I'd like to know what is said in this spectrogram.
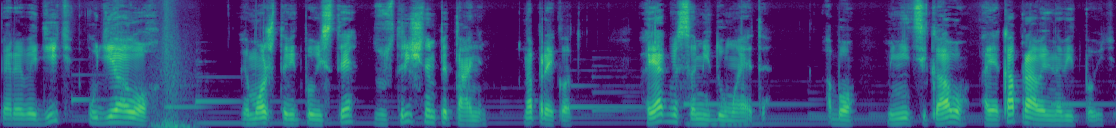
Переведіть у діалог. Ви можете відповісти зустрічним питанням. Наприклад, а як ви самі думаєте? Або Мені цікаво, а яка правильна відповідь?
